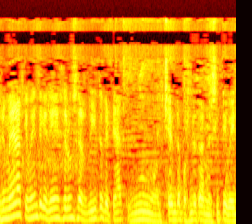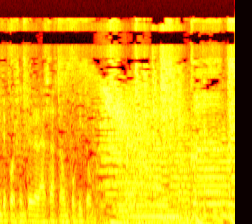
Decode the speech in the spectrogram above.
Primeramente que tiene que ser un cerdito que tenga un 80% de carnecita y 20% de grasa hasta un poquito más.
